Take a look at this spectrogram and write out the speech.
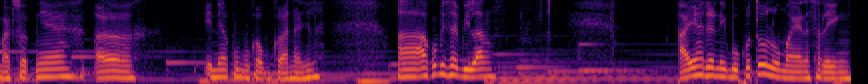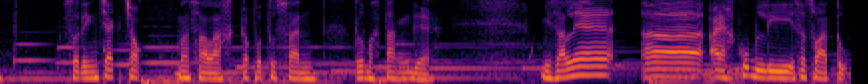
Maksudnya uh, ini aku buka-bukaan aja lah. Uh, aku bisa bilang ayah dan ibuku tuh lumayan sering sering cekcok masalah keputusan rumah tangga. Misalnya uh, ayahku beli sesuatu,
